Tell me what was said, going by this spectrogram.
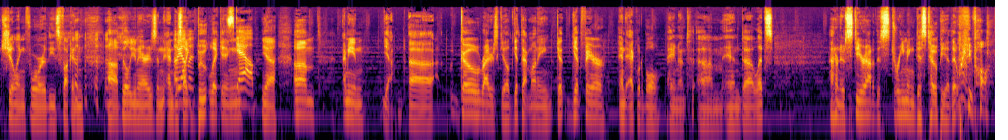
shilling for these fucking uh, billionaires and and Oh, just yeah, like bootlicking scab. Yeah. Um, I mean, yeah. Uh, go Writers Guild, get that money, get get fair and equitable payment, um, and uh, let's. I don't know, steer out of this streaming dystopia that we've all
